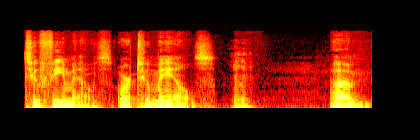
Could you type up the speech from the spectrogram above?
two females or two males. Um,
